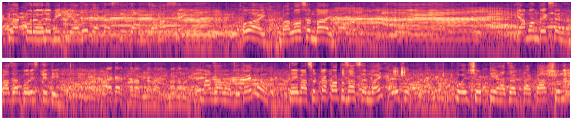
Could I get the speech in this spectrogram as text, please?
এক লাখ করে হলে বিক্রি হবে। দেখাচ্ছি দাম জানাচ্ছি। ও ভাই ভালো আছেন ভাই? কেমন দেখছেন বাজার পরিস্থিতি? টাকার খারাপ না ভাই মাঝামাঝি। মাঝামাঝি তাই তো? তো এই বাছুরটা কত চাচ্ছেন ভাই? পঁয়ষট্টি হাজার টাকা শুনুন।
